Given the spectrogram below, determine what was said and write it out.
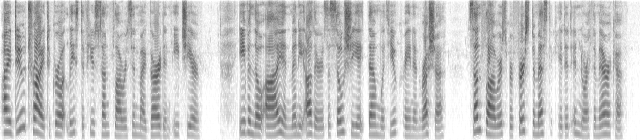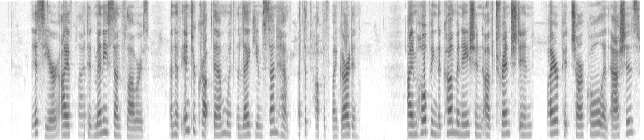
I do try to grow at least a few sunflowers in my garden each year. Even though I and many others associate them with Ukraine and Russia, sunflowers were first domesticated in North America. This year I have planted many sunflowers and have intercropped them with the legume sun hemp at the top of my garden. I am hoping the combination of trenched in fire pit charcoal and ashes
